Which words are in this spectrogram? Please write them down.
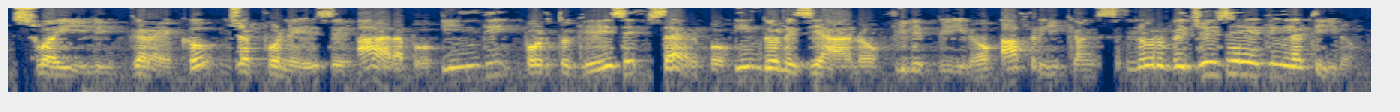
Swahili, greco, giapponese, arabo, hindi, portoghese, serbo, indonesiano, filippino, afrikaans, norvegese ed in latino.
